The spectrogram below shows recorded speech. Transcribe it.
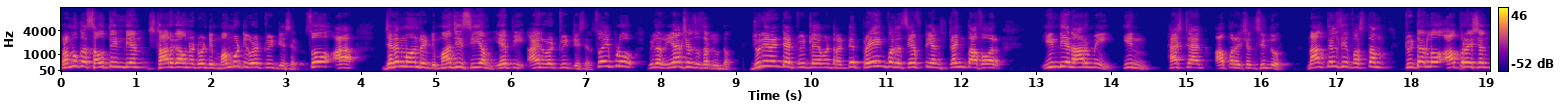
ప్రముఖ సౌత్ ఇండియన్ స్టార్గా ఉన్నటువంటి మమ్ముట్టి కూడా ట్వీట్ చేశాడు. సో ఆ జగన్మోహన్ రెడ్డి మాజీ సీఎం ఏపీ ఆయన కూడా ట్వీట్ చేశారు. సో ఇప్పుడు వీళ్ళ రియాక్షన్స్ ఒకసారి చూద్దాం. జూనియర్ ఎన్టీఆర్ ట్వీట్లో ఏమంటారంటే praying for the safety and strength of our Indian army in hashtag operation Sindoor నాకు తెలిసి ప్రస్తుతం ట్విట్టర్లో ఆపరేషన్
